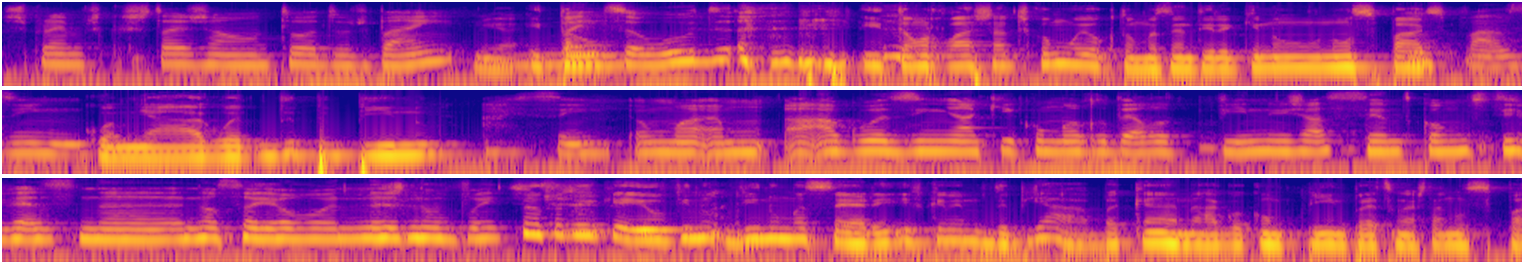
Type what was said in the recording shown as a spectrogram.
esperemos que estejam todos bem, Yeah, e bem tão- de saúde, e tão relaxados como eu, que estou-me a sentir aqui num, num spa um sofazinho. com a minha água de pepino. Sim, uma, uma águazinha aqui com uma rodela de pino e já se sente como se estivesse na não sei aonde, nas nuvens. Não sabes o que é? Eu vi, no- vi numa série e fiquei mesmo tipo, ah, bacana, água com pepino, parece que gajo está num spa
